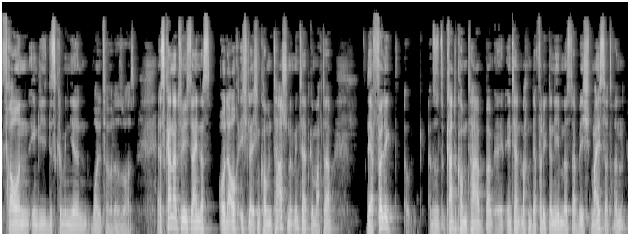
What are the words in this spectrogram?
Frauen irgendwie diskriminieren wollte oder so was. Es kann natürlich sein, dass oder auch ich vielleicht 'n Kommentar schon im Internet gemacht habe, der völlig also, grade Kommentar beim i Internet machen, der völlig daneben ist, da bin ich Meister drin,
